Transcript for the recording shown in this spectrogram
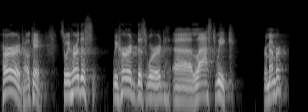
Heard. Okay. So we heard this, we heard this word uh, last week. Remember?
